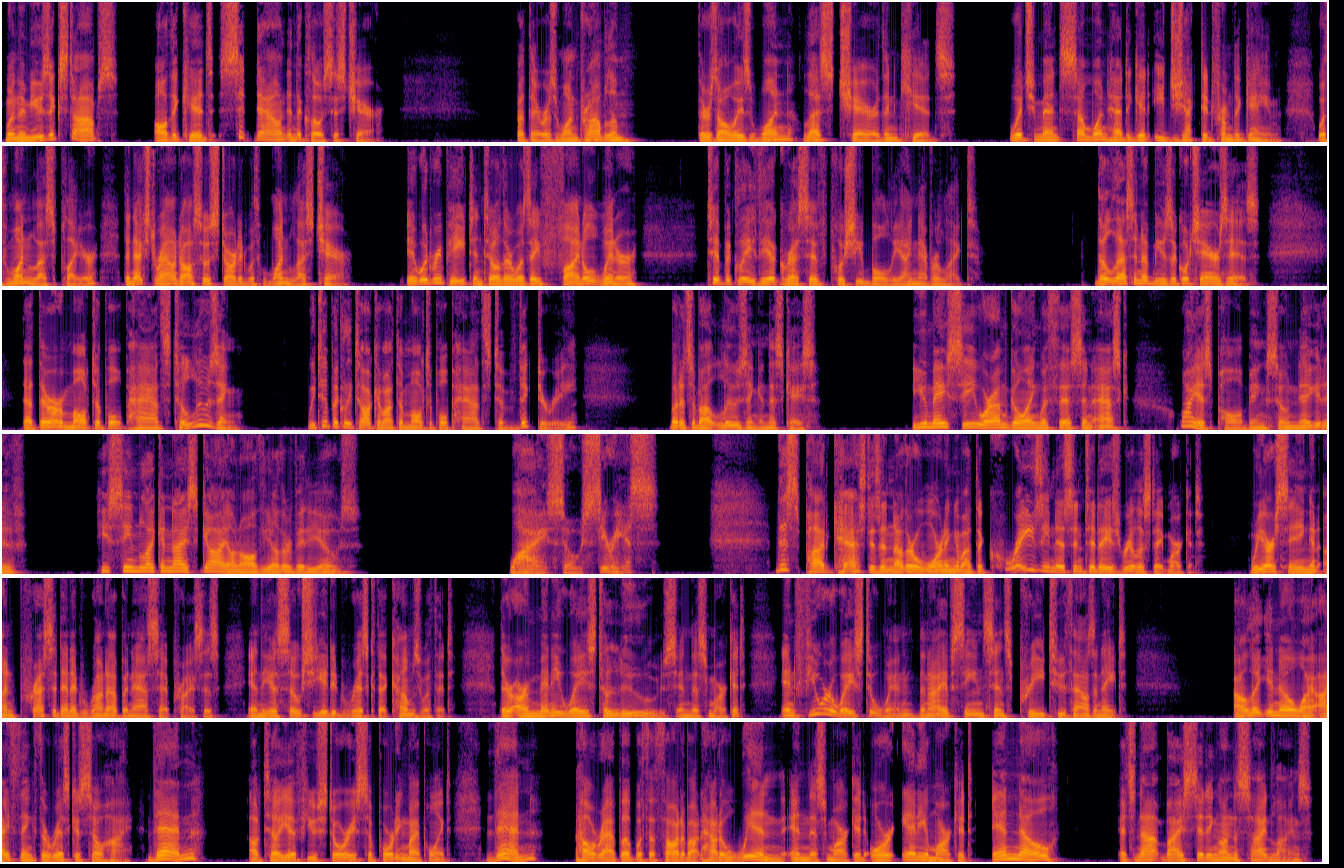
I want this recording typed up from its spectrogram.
When the music stops, all the kids sit down in the closest chair. But there is one problem. There's always one less chair than kids which meant someone had to get ejected from the game. With one less player, the next round also started with one less chair. It would repeat until there was a final winner, typically the aggressive, pushy bully I never liked. The lesson of musical chairs is that there are multiple paths to losing. We typically talk about the multiple paths to victory, but it's about losing in this case. You may see where I'm going with this and ask, why is Paul being so negative? He seemed like a nice guy on all the other videos. Why so serious? This podcast is another warning about the craziness in today's real estate market. We are seeing an unprecedented run up in asset prices and the associated risk that comes with it. There are many ways to lose in this market and fewer ways to win than I have seen since pre 2008. I'll let you know why I think the risk is so high. Then, I'll tell you a few stories supporting my point. Then, I'll wrap up with a thought about how to win in this market or any market. And no, it's not by sitting on the sidelines.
